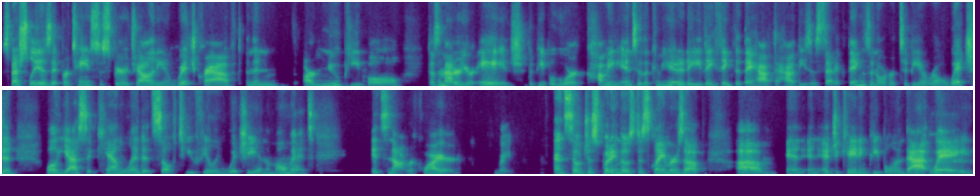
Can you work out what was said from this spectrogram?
especially as it pertains to spirituality and witchcraft and then are new people doesn't matter your age the people who are coming into the community they think that they have to have these aesthetic things in order to be a real witch. And well yes it can lend itself to you feeling witchy in the moment. It's not required. Right. And so just putting those disclaimers up um, and, and educating people in that way,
